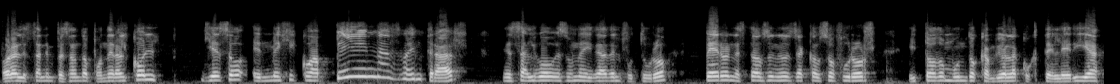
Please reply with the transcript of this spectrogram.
ahora le están empezando a poner alcohol. Y eso en México apenas va a entrar, es algo, es una idea del futuro, pero en Estados Unidos ya causó furor y todo mundo cambió la coctelería,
